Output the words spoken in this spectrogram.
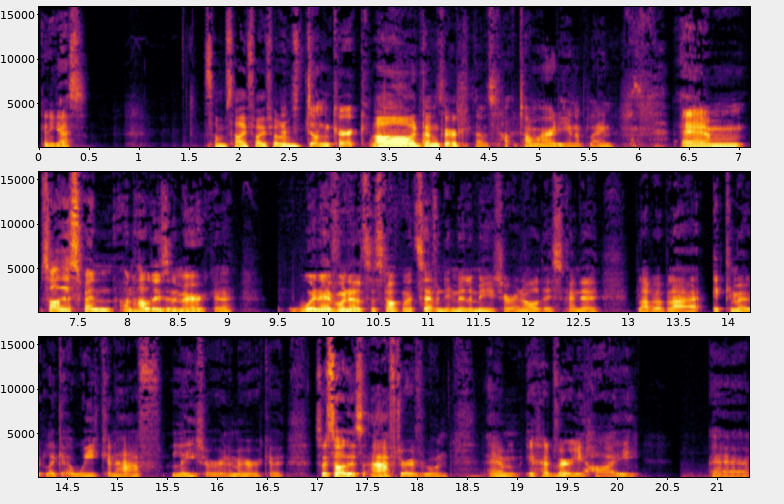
Can you guess? Some sci-fi film. It's Dunkirk. Oh, that was- Dunkirk. that was Tom Hardy in a plane. Um, saw this when on holidays in America, when everyone else was talking about 70 millimeter and all this kind of blah blah blah. It came out like a week and a half later in America, so I saw this after everyone. Um, it had very high, uh,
